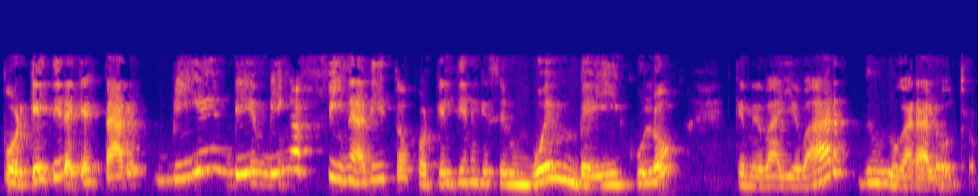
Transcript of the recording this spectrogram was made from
Porque él tiene que estar bien, bien, bien afinadito, porque él tiene que ser un buen vehículo que me va a llevar de un lugar al otro.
